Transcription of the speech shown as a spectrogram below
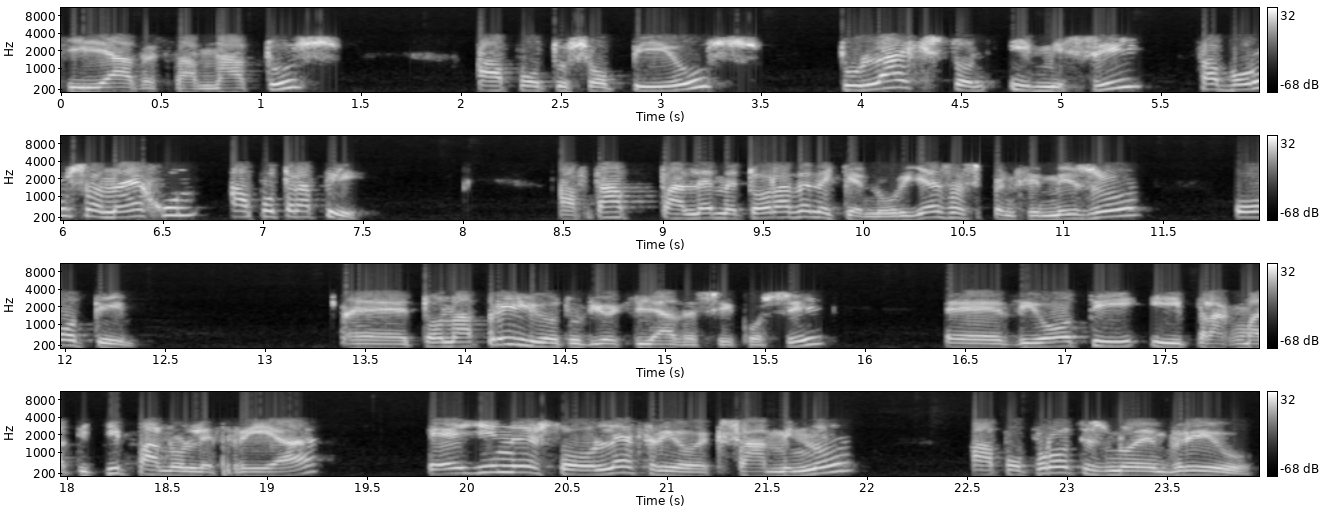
χιλιάδες θανάτους από τους οποίους τουλάχιστον οι μισοί θα μπορούσαν να έχουν αποτραπεί. Αυτά που τα λέμε τώρα δεν είναι καινούργια. Σας υπενθυμίζω ότι ε, τον Απρίλιο του 2020 ε, διότι η πραγματική πανολεθρία έγινε στο ολέθριο εξάμεινο από 1η Νοεμβρίου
